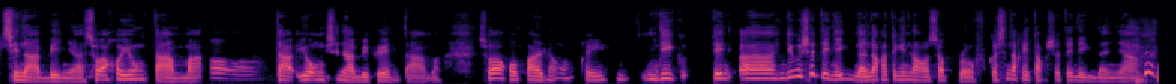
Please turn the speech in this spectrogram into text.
sinabi niya. So ako yung tama oo. ta- yung sinabi ko yung tama. So ako parang okay, hindi ko tin, uh, hindi ko siya tinignan, nakatingin ako sa prof kasi nakita ko siya tinignan niya ako.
